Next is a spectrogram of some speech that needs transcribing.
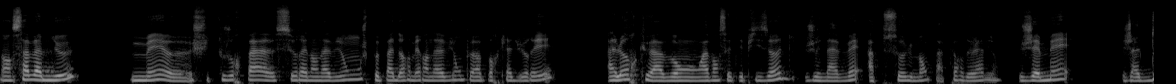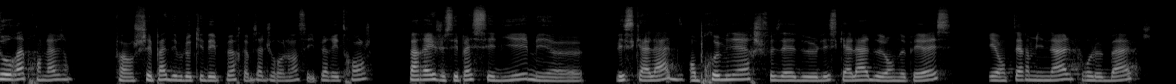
Non, ça va mieux, mais euh, je suis toujours pas sereine en avion. Je peux pas dormir en avion, peu importe la durée. Alors qu'avant avant cet épisode, je n'avais absolument pas peur de l'avion. J'aimais, j'adorais prendre l'avion. Enfin, je sais pas, débloquer des peurs comme ça du jour au lendemain, c'est hyper étrange. pareil, je sais pas si c'est lié, mais euh, l'escalade. En première, je faisais de l'escalade en EPS. Et en terminale, pour le bac,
